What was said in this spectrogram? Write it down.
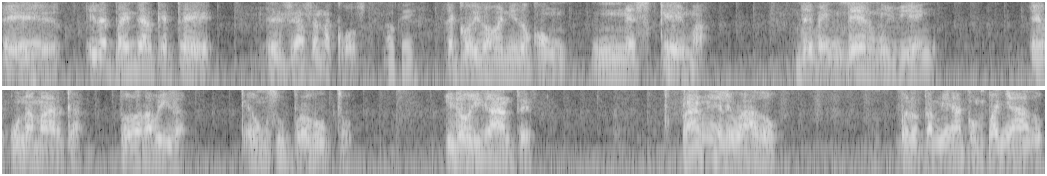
eh, y depende al que esté, eh, se hacen las cosas. Okay. El escogido ha venido con un esquema de vender muy bien eh, una marca toda la vida, que es un subproducto. Y los gigantes han elevado, pero también acompañado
